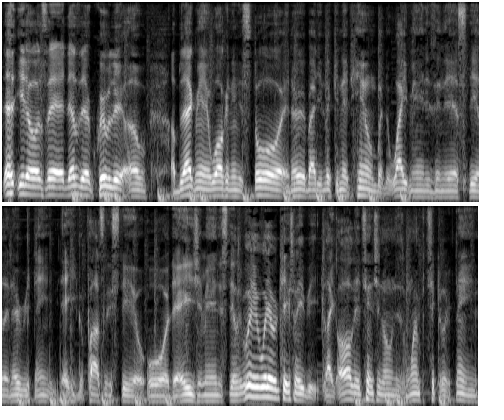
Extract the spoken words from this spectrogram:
That you know what I'm saying. That's the equivalent of a black man walking in the store and everybody looking at him, but the white man is in there stealing everything that he could possibly steal, or the Asian man is stealing whatever, case may be. Like all the attention on this one particular thing,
